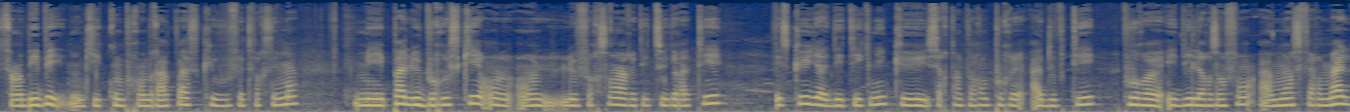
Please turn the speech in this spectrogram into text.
c'est un bébé, donc il comprendra pas ce que vous faites forcément, mais pas le brusquer en, le forçant à arrêter de se gratter. Est-ce qu'il y a des techniques que certains parents pourraient adopter pour euh, aider leurs enfants à moins se faire mal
